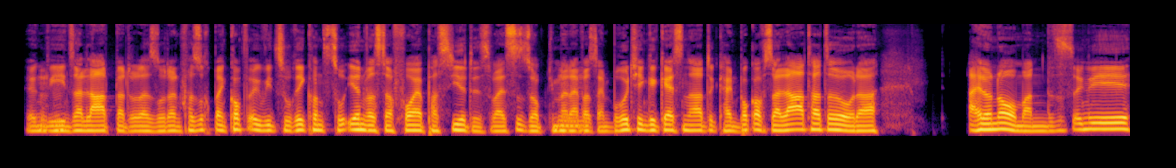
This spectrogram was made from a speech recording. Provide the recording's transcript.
irgendwie Mhm. ein Salatblatt oder so, dann versucht mein Kopf irgendwie zu rekonstruieren, was da vorher passiert ist, weißt du, so ob jemand Mhm. einfach sein Brötchen gegessen hatte, keinen Bock auf Salat hatte oder I don't know, Mann. Das ist irgendwie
